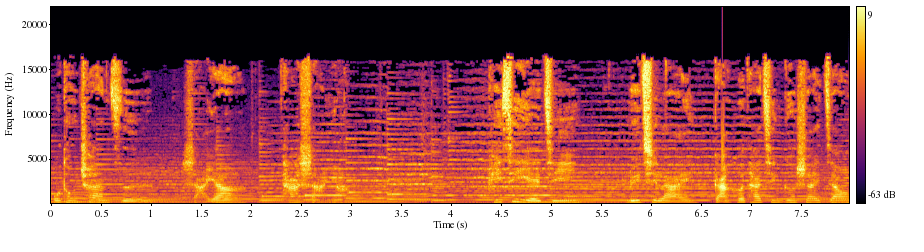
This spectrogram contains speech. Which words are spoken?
胡同串子啥样，他啥样。脾气也急，捋起来敢和他亲哥摔跤。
